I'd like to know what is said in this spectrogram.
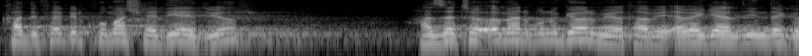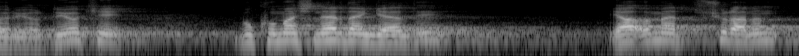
kadife bir kumaş hediye ediyor. Hazreti Ömer bunu görmüyor tabii eve geldiğinde görüyor. Diyor ki bu kumaş nereden geldi? Ya Ömer şuranın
